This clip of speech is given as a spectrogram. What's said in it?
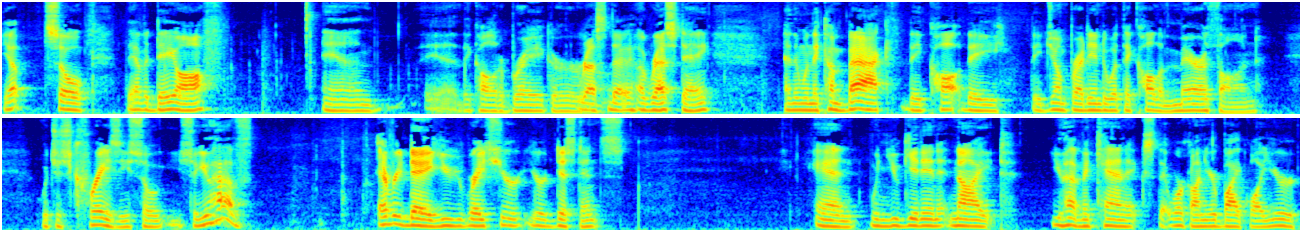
Yep. So they have a day off, and uh, they call it a break or Rest day. A rest day, and then when they come back, they call they they jump right into what they call a marathon, which is crazy. So so you have every day you race your your distance and when you get in at night you have mechanics that work on your bike while you're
